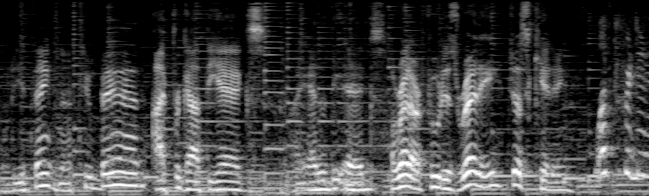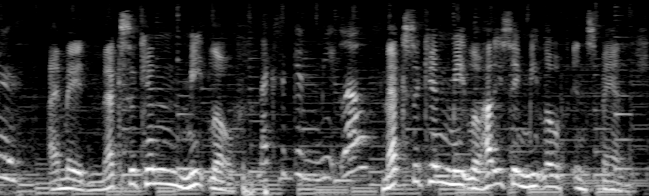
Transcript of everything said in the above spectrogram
What do you think? Not too bad. I forgot the eggs. I added the eggs. All right, our food is ready. Just kidding. What's for dinner? I made Mexican meatloaf. Mexican meatloaf? Mexican meatloaf. How do you say meatloaf in Spanish?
